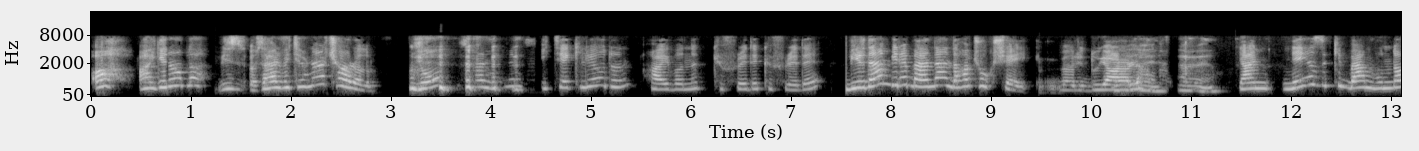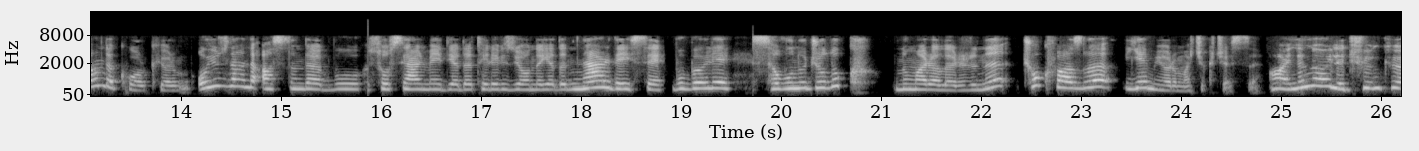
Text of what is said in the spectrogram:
ah Aygen abla biz özel veteriner çağıralım. Ne oldu? Sen itekliyordun hayvanı küfrede küfrede birdenbire benden daha çok şey böyle duyarlı. Evet, evet. Yani ne yazık ki ben bundan da korkuyorum. O yüzden de aslında bu sosyal medyada, televizyonda ya da neredeyse bu böyle savunuculuk numaralarını çok fazla yemiyorum açıkçası. Aynen öyle çünkü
